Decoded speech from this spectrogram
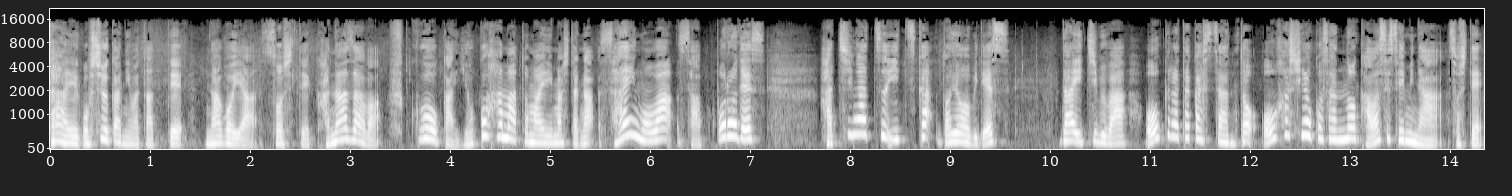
さあ、えー、5週間にわたって、名古屋、そして金沢、福岡、横浜と参りましたが、最後は札幌です。8月5日土曜日です。第1部は、大倉隆さんと大橋弘子さんの為替セミナー、そして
